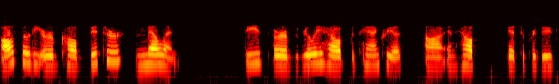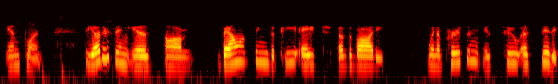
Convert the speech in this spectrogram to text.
Also, the herb called bitter melon. These herbs really help the pancreas uh, and help it to produce insulin. The other thing is um, balancing the pH of the body. When a person is too acidic,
